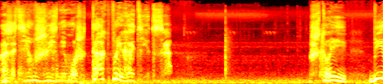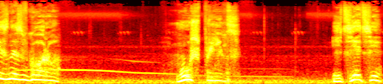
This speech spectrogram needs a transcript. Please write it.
А затем в жизни может так пригодиться Что и бизнес в гору муж принц И дети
